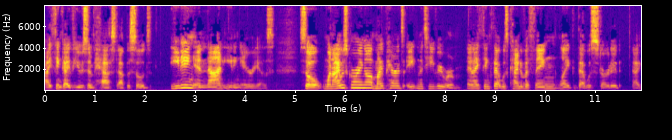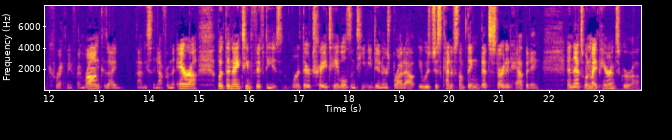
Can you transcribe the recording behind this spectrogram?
I think I've used in past episodes eating and non eating areas. So when I was growing up, my parents ate in the TV room. And I think that was kind of a thing like that was started. I, correct me if I'm wrong because I obviously not from the era, but the 1950s. Weren't there tray tables and TV dinners brought out? It was just kind of something that started happening. And that's when my parents grew up.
